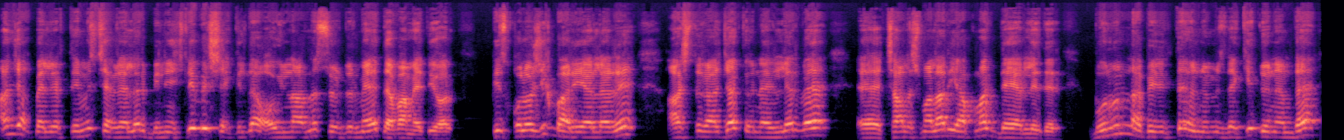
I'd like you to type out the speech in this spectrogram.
Ancak belirttiğimiz çevreler bilinçli bir şekilde oyunlarını sürdürmeye devam ediyor. Psikolojik bariyerleri aştıracak öneriler ve e, çalışmalar yapmak değerlidir. Bununla birlikte önümüzdeki dönemde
